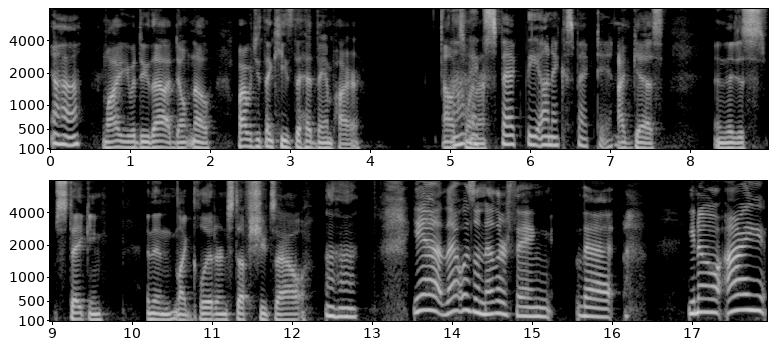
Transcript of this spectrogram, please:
Uh huh. Why you would do that, I don't know. Why would you think he's the head vampire? Alex Winter, Expect the unexpected. I guess. And they just stake him, and then like glitter and stuff shoots out. Uh huh. Yeah, that was another thing that, you know, I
